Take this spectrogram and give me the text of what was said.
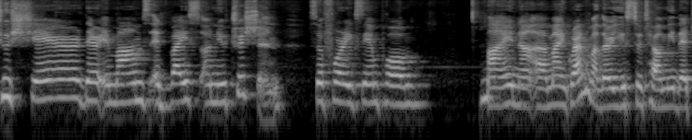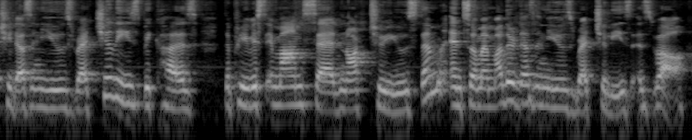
to share their imams' advice on nutrition. So, for example, my uh, my grandmother used to tell me that she doesn't use red chilies because the previous imam said not to use them, and so my mother doesn't use red chilies as well.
